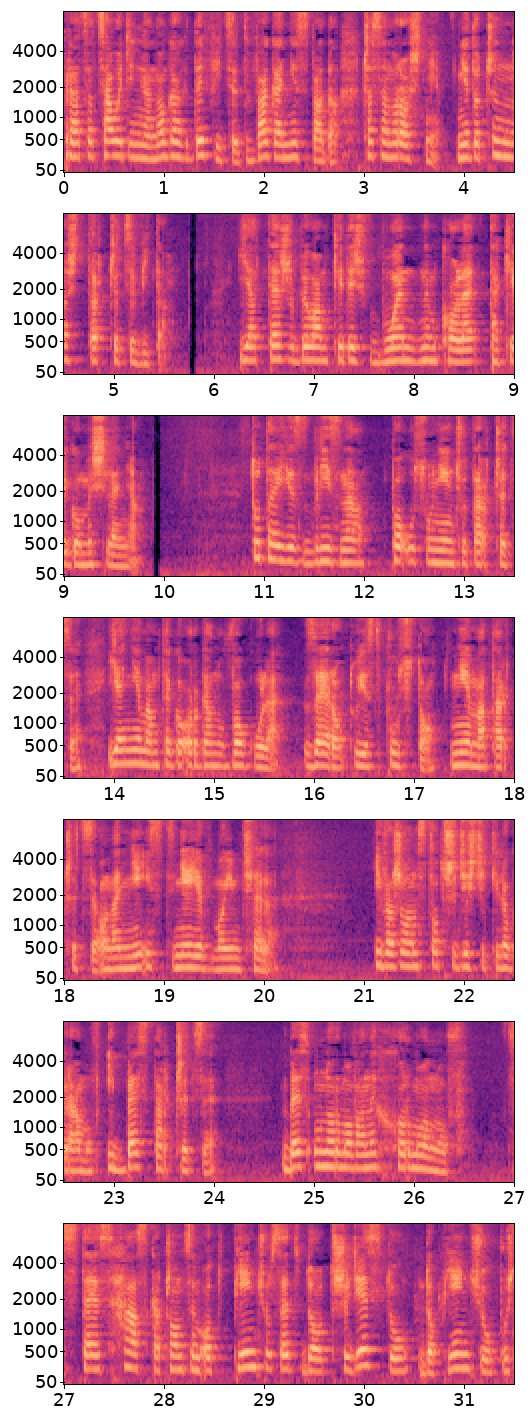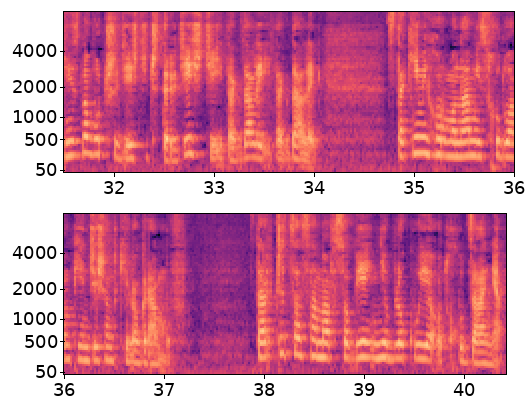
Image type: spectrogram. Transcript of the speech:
Praca cały dzień na nogach, deficyt, waga nie spada, czasem rośnie, niedoczynność tarczycy wita. Ja też byłam kiedyś w błędnym kole takiego myślenia. Tutaj jest blizna po usunięciu tarczycy. Ja nie mam tego organu w ogóle. Zero, tu jest pusto. Nie ma tarczycy, ona nie istnieje w moim ciele. I ważyłam 130 kg i bez tarczycy, bez unormowanych hormonów, z TSH skaczącym od 500 do 30, do 5, później znowu 30, 40 i tak dalej, i tak dalej. Z takimi hormonami schudłam 50 kg. Tarczyca sama w sobie nie blokuje odchudzania.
